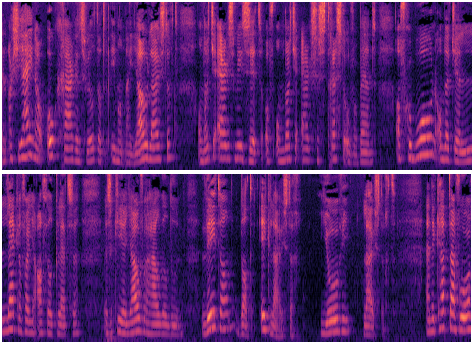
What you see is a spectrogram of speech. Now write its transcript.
En als jij nou ook graag eens wilt dat er iemand naar jou luistert, omdat je ergens mee zit, of omdat je ergens gestrest over bent, of gewoon omdat je lekker van je af wil kletsen, eens een keer jouw verhaal wil doen, weet dan dat ik luister. Jori luistert. En ik heb daarvoor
